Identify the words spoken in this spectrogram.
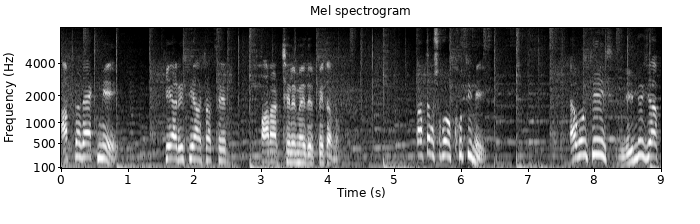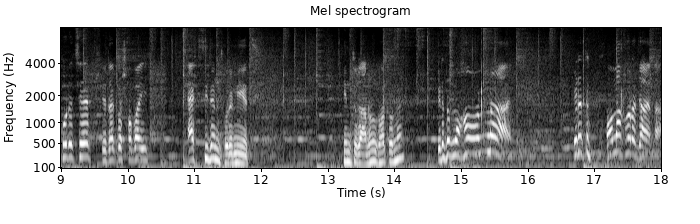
আপনার এক মেয়ে কে আর ইতিহাস আছে পাড়ার ছেলে মেয়েদের পেটানো? তাতে অবশ্য কোনো ক্ষতি নেই। এমনকি লিলি যা করেছে সেটাকে সবাই অ্যাক্সিডেন্ট ধরে নিয়েছে। কিন্তু রানুর ঘটনা এটা তো মহা অন্যায়। এটা তো ক্ষমা করা যায় না।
